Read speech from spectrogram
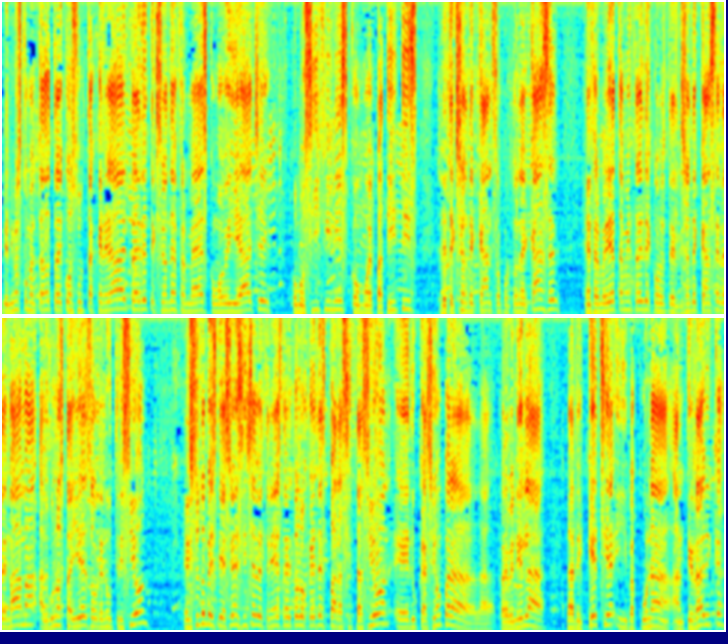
venimos comentando, trae consulta general, trae detección de enfermedades como VIH, como sífilis, como hepatitis, detección de cáncer, oportuna de cáncer. Enfermería también trae detección de cáncer de mama, algunos talleres sobre nutrición El Instituto de Investigación de Ciencias Veterinarias trae todo lo que es desparasitación, eh, educación para prevenir la, la riqueza y vacuna antirrábica.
